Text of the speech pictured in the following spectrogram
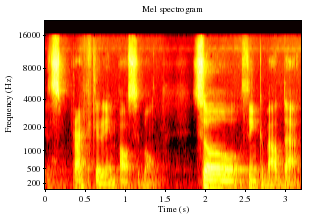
It's practically impossible. So think about that.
